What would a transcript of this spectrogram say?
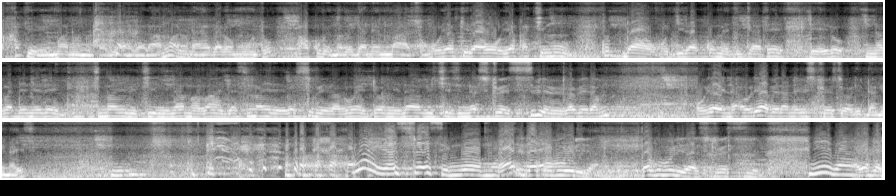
Kakati ebyo omwana ono tabyagala omwana ono ayagala omuntu akuba emabega ne maaso ng'oyakirawo oyaka kimu toddaawo kugira komedi ate leero nabadde ne renti simanyi biki nina amabanja simanyi leero sibeera bwento nina biki nina stress si bye bibabeeramu oli abeera ne stress oli dagenayise nalina stress ng'omuntu naye takubuulira takubuulira stress. Ye naye ayaka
